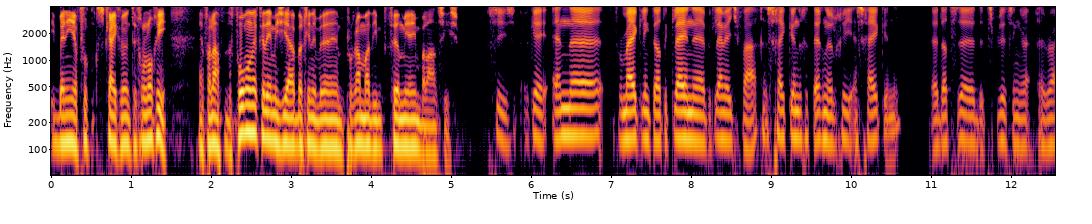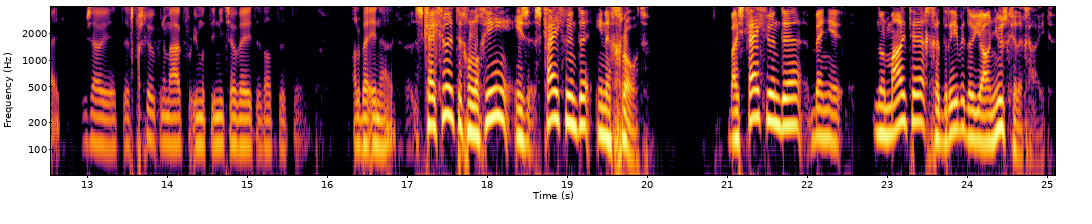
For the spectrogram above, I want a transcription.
ik ben hier voor scheikunde technologie. En vanaf het volgende academisch jaar beginnen we een programma die veel meer in balans is. Precies, oké. En uh, voor mij klinkt dat een klein, uh, een klein beetje vaag. Scheikundige technologie en scheikunde. Uh, dat is de splitsing right. Hoe zou je het verschil kunnen maken voor iemand die niet zou weten wat het allebei inhoudt? Scheikunde technologie is scheikunde in een groot. Bij scheikunde ben je normaliter gedreven door jouw nieuwsgierigheid.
